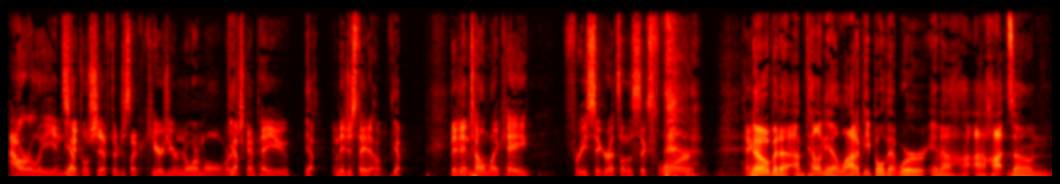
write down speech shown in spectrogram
hourly and Yep. schedule shift. They're just like, here's your normal. We're Yep. just going to pay you. Yep. And they just stayed at home. Yep. They didn't tell them like, hey, free cigarettes on the sixth floor. No, out. but uh, I'm telling you, a lot of people that were in a, a hot zone,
